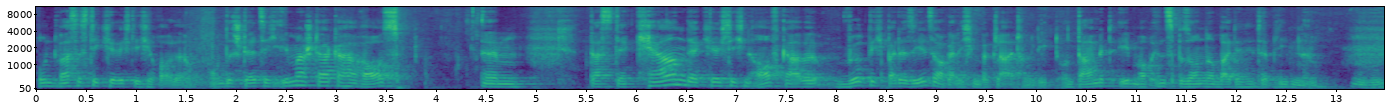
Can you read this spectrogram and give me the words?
Und was ist die kirchliche Rolle? Und es stellt sich immer stärker heraus, ähm, dass der Kern der kirchlichen Aufgabe wirklich bei der seelsorgerlichen Begleitung liegt und damit eben auch insbesondere bei den Hinterbliebenen. Mhm.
